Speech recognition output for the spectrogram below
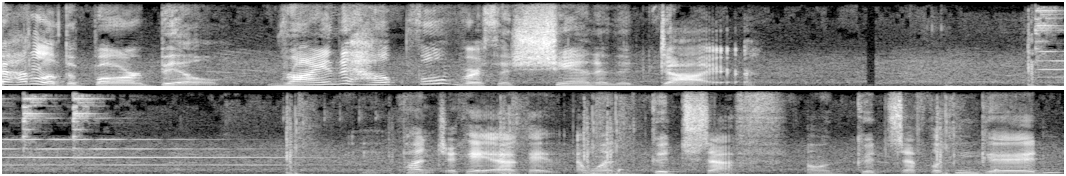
Battle of the Bar Bill. Ryan the Helpful versus Shannon the Dire. Punch. Okay, okay. I want good stuff. I want good stuff. Looking good.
